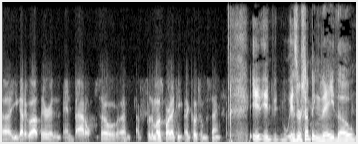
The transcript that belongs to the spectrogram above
Uh, you got to go out there and, and battle. So uh, for the most part, I, te- I coach them the same. It, it, is there something they though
